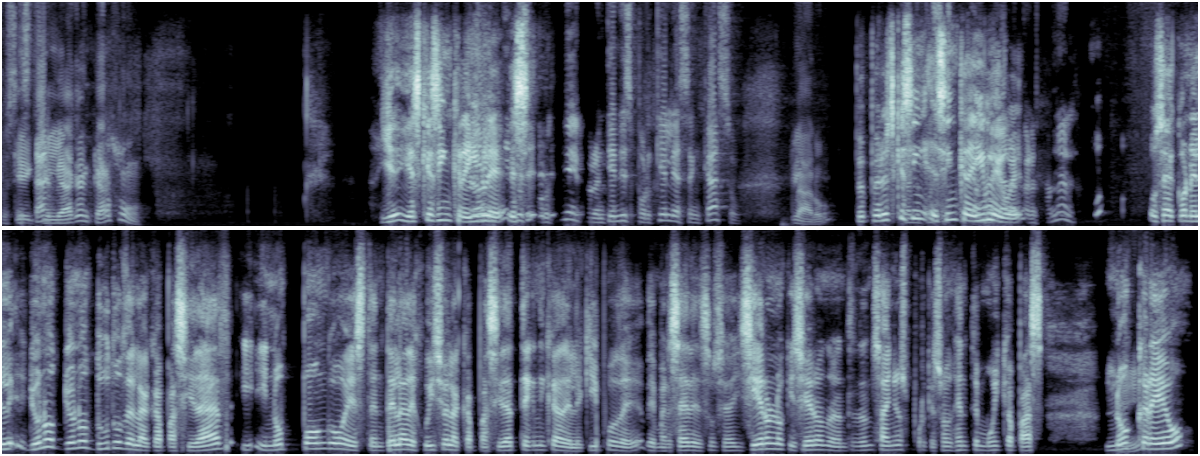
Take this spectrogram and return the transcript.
Pues Que, está. que le hagan caso. Y, y es que es Pero increíble, entiendes es- por qué, pero entiendes por qué le hacen caso. Claro. pe- pero es que es, pues, es increíble, güey. O sea, con el, yo no, yo no dudo de la capacidad y, y no pongo este, en tela de juicio la capacidad técnica del equipo de, de Mercedes. O sea, hicieron lo que hicieron durante tantos años porque son gente muy capaz. No Sí. creo,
